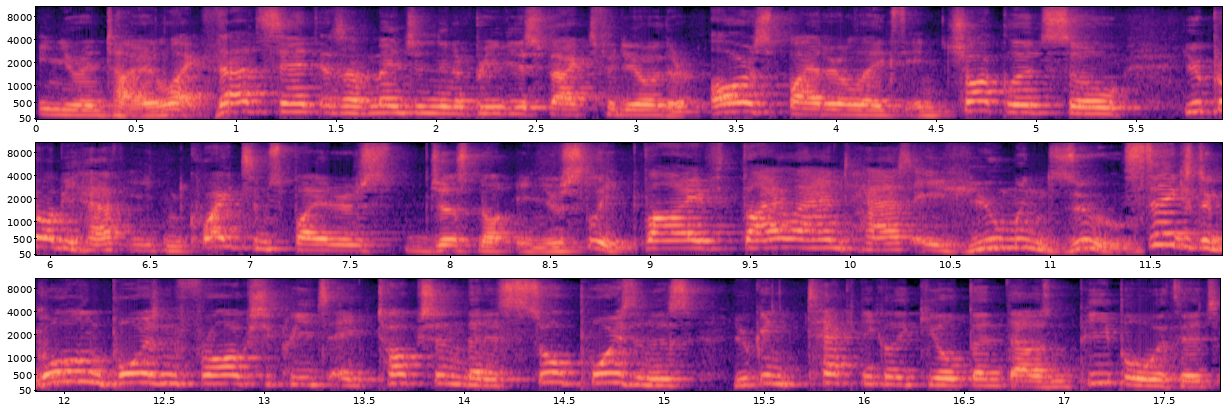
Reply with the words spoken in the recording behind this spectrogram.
in your entire life. That said, as I've mentioned in a previous fact video, there are spider legs in chocolate, so you probably have eaten quite some spiders, just not in your sleep. 5. Thailand has a human zoo. 6. The golden poison frog secretes a toxin that is so poisonous you can technically kill 10,000 people with it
